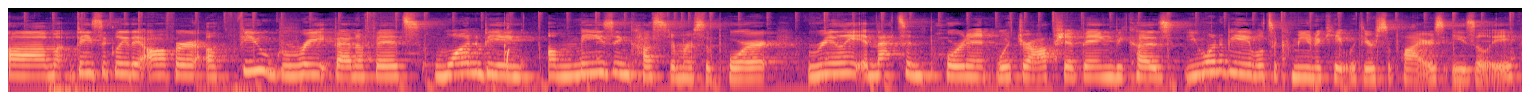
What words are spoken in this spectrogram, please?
Um, basically, they offer a few great benefits, one being amazing customer support, really, and that's important with drop shipping because you want to be able to communicate with your suppliers easily.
